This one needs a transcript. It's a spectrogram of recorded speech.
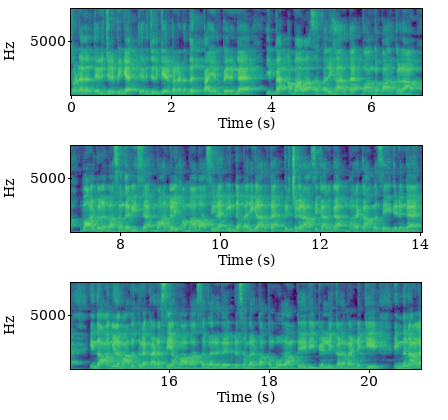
சொன்னதை தெரிஞ்சிருப்பீங்க. தெரிஞ்சதுக்கேற்ப நடந்து பயன் பெறுங்க. இப்போ அமாவாசை பரிகாரத்தை வாங்க பார்க்கலாம். வாழ்வில் வசந்த வீச மார்கழி அமாவாசையில் இந்த பரிகாரத்தை விருச்சக ராசிக்காரங்க மறக்காமல் செய்திடுங்க. இந்த ஆங்கில மாதத்தில் கடைசி அமாவாசை வருது. டிசம்பர் பத்தொம்போதாம் தேதி வெள்ளிக்கிழமை அன்னைக்கு. இந்த நாளை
